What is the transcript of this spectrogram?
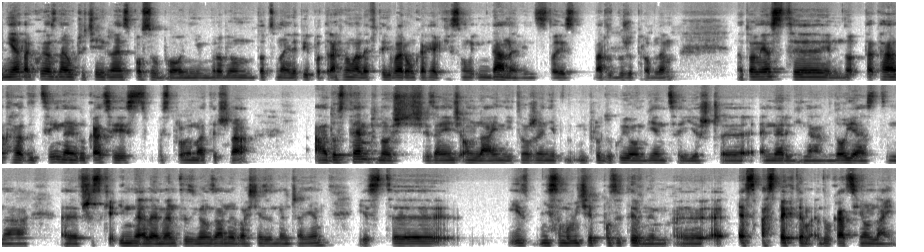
nie atakując nauczycieli w żaden sposób, bo oni robią to, co najlepiej potrafią, ale w tych warunkach, jakie są im dane, więc to jest bardzo duży problem. Natomiast e, no, ta, ta, tradycyjna edukacja jest, jest problematyczna, a dostępność zajęć online i to, że nie, nie produkują więcej jeszcze energii na dojazd, na e, wszystkie inne elementy związane właśnie ze zmęczeniem, jest, jest niesamowicie pozytywnym aspektem edukacji online.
